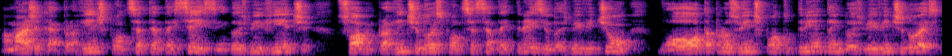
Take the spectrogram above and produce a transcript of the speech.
A margem cai para 20,76% em 2020, sobe para 22,63% em 2021, volta para os 20,30% em 2022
